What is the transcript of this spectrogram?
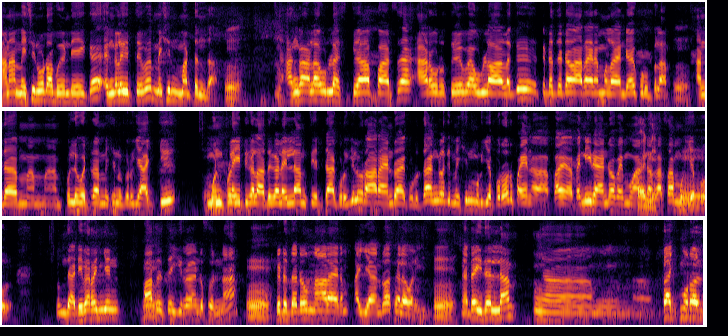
ஆனால் மெஷினோட வேண்டியக்க எங்களுக்கு தேவை மெஷின் மட்டும்தான். அங்கால உள்ள ஸ்பேர் பார்ட்ஸை அறுபது தேவை உள்ள ஆளுக்கு கிட்டத்தட்ட ஆறாயிரம் மூவாயிரம் ரூபாய் கொடுக்கலாம் அந்த புல்லு வெட்டுற மிஷினுக்கு அச்சு முன் பிளேட்டுகள் அதுகள் எல்லாம் செட்டாக கொடுக்கல ஒரு ஆறாயிரம் ரூபாய் கொடுத்தா எங்களுக்கு மிஷின் முடிக்க போகிற ஒரு பயன் பன்னிராயிரம் ரூபாய் பதிமூவாயிரம் ரூபாய் காசாக முடிக்க போகுது. இந்த டிவரஞ்சன் பார்த்து செய்கிறான்னு சொன்னால் கிட்டத்தட்ட ஒரு நாலாயிரம் ஐயாயிரம் ரூபா செலவழிக்குது. மற்ற இதெல்லாம் கிளச் முடல்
